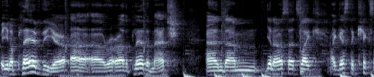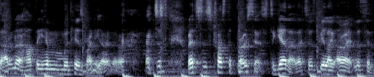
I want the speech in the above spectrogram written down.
You know, player of the year, uh, uh, rather player of the match, and um, you know, so it's like I guess the kicks. I don't know, helping him with his running. I don't know. Just let's just trust the process together. Let's just be like, all right, listen.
